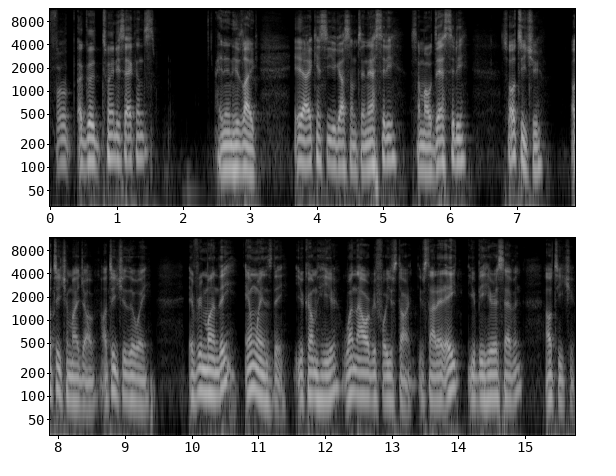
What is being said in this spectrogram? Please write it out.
for a good twenty seconds, and then he's like, "Yeah, I can see you got some tenacity, some audacity. So I'll teach you. I'll teach you my job. I'll teach you the way." Every Monday and Wednesday, you come here one hour before you start. You start at eight, you'll be here at seven. I'll teach you.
